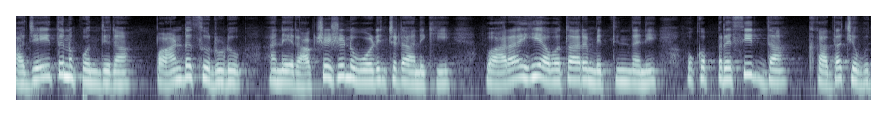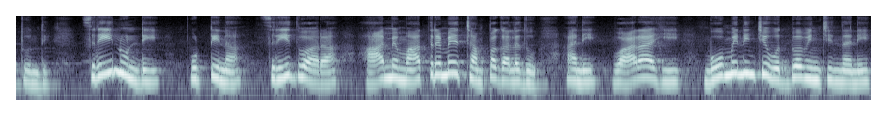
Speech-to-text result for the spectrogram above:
అజేయతను పొందిన పాండసురుడు అనే రాక్షసుని ఓడించడానికి వారాహి అవతారం ఎత్తిందని ఒక ప్రసిద్ధ కథ చెబుతుంది. స్త్రీ నుండి పుట్టిన స్త్రీ ద్వారా ఆమె మాత్రమే చంపగలదు అని వారాహి భూమి నుంచి ఉద్భవించిందని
